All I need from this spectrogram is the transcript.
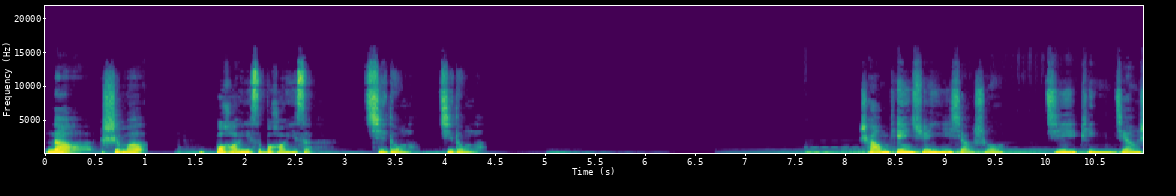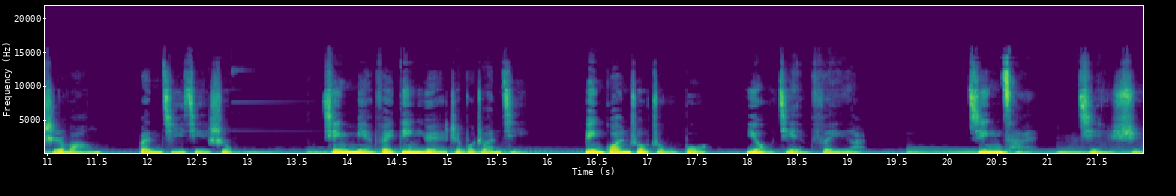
那什么，不好意思，不好意思，激动了，激动了。”长篇悬疑小说《极品僵尸王》本集结束，请免费订阅这部专辑，并关注主播又见飞儿，精彩继续。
